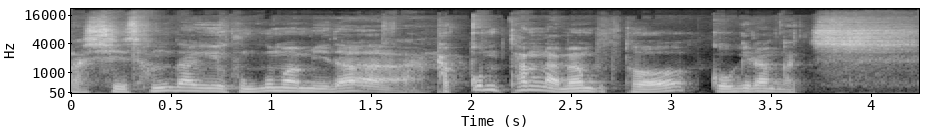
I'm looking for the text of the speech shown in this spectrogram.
맛이 상당히 궁금합니다. 닭곰탕 라면부터 고기랑 같이.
